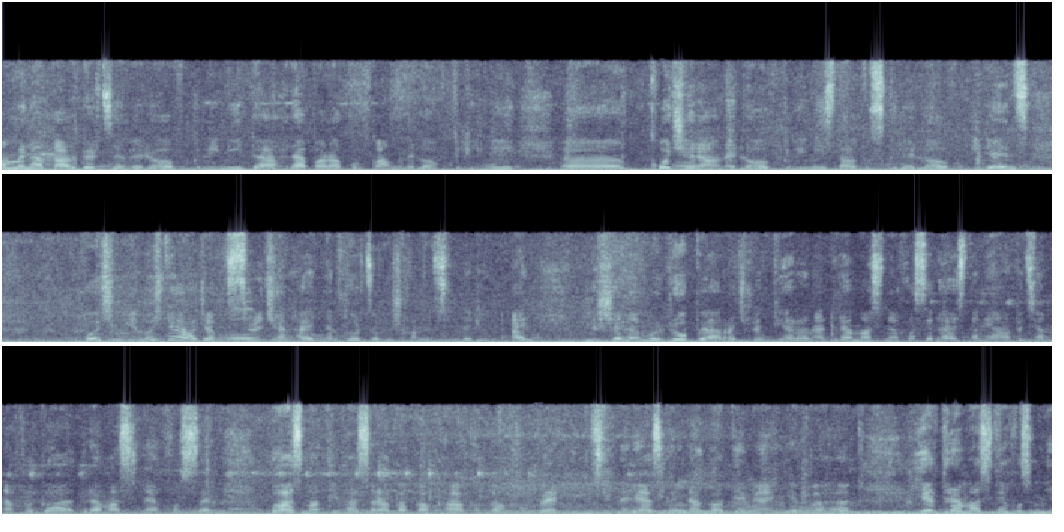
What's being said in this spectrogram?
ամենատարբեր ձևերով կլինի դա հրաապարակում կանգնելով, կլինի կոչեր անելով, կլինի ստատուս գրելով իրենց ոչ մի ոչ թե աջակցությունը չեն հայտնել գործող իշխանություններին, այլ նշել են, որ րոպե առաջ պետք է հեռանա։ Դրա մասին է խոսել Հայաստանի Հանրապետության նախագահը, դրա մասին է խոսել բազմաթիվ հասարակական քաղաքական խմբեր, Միությունների ազգային ակադեմիան ԵՊՀ, եւ դրա մասին է խոսում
